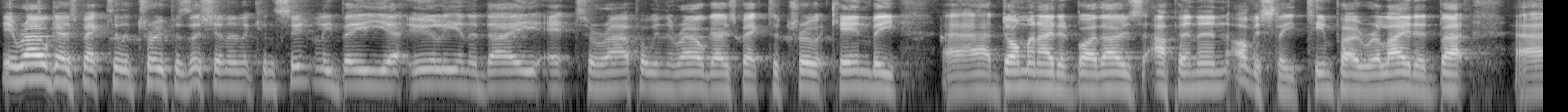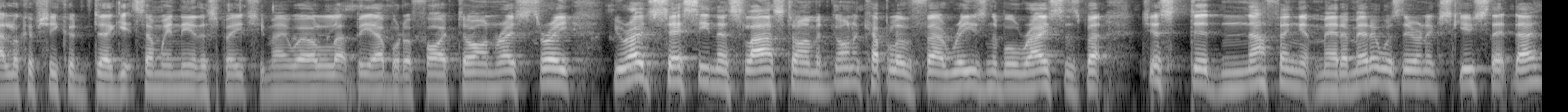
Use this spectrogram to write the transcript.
Yeah, rail goes back to the true position, and it can certainly be uh, early in a day at Te Rapa when the rail goes back to true. It can be uh, dominated by those up and in, obviously tempo related. But uh, look, if she could uh, get somewhere near the speed, she may well uh, be able to fight on. Race three, you rode Sassiness last time, had gone a couple of uh, reasonable races, but just did nothing at Matamata. Was there an excuse that day?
